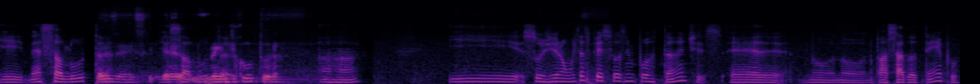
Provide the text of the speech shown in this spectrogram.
E nessa luta, pois é, isso é, essa vem luta, de cultura. aham. E surgiram muitas pessoas importantes é, no, no, no passado do tempo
